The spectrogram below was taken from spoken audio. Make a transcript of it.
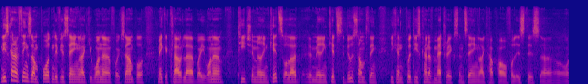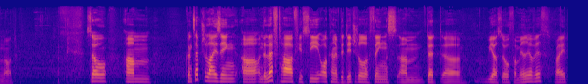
And these kind of things are important if you're saying like you want to, for example, make a cloud lab where you want to teach a million kids or allow a million kids to do something, you can put these kind of metrics and saying like how powerful is this uh, or not. So um, conceptualizing uh, on the left half, you see all kind of the digital things um, that uh, we are so familiar with, right?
